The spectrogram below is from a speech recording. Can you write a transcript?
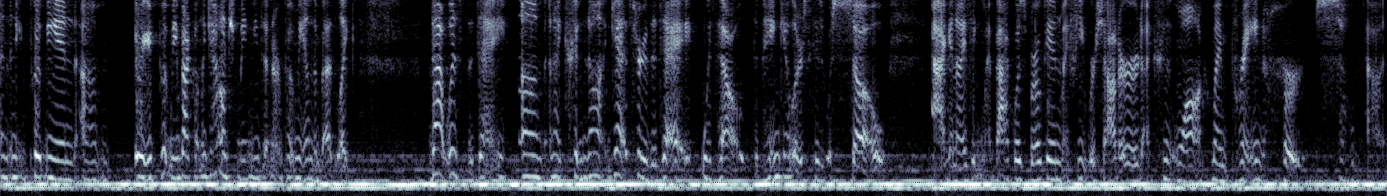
and then he'd put me in, um, or you'd put me back on the couch, make me dinner, put me on the bed. Like that was the day. Um, and I could not get through the day without the painkillers because it was so agonizing. My back was broken, my feet were shattered, I couldn't walk, my brain hurt so bad.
